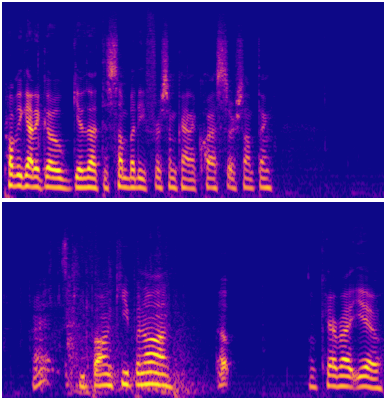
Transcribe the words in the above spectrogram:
Probably got to go give that to somebody for some kind of quest or something. All right, let's keep on keeping on. Oh, don't care about you.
